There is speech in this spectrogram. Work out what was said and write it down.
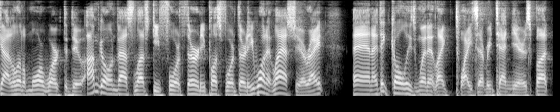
got a little more work to do. I'm going Vasilevskiy 430 plus 430. He won it last year, right? And I think goalies win it like twice every 10 years, but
